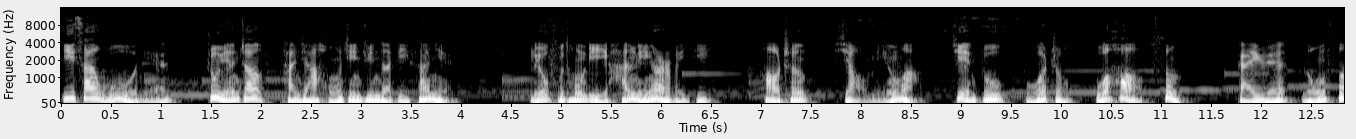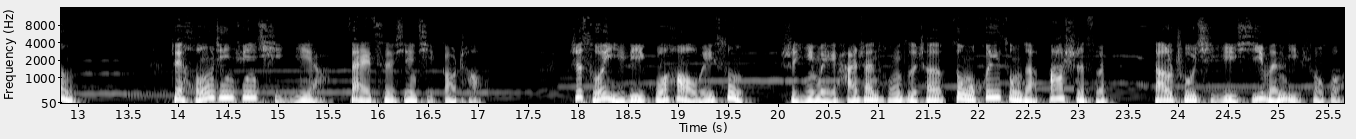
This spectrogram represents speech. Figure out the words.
一三五五年，朱元璋参加红巾军的第三年，刘福通立韩林儿为帝，号称小明王，建都亳州，国号宋，改元龙凤。这红巾军起义啊，再次掀起高潮。之所以立国号为宋，是因为韩山童自称宋徽宗的八世孙。当初起义檄文里说过：“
